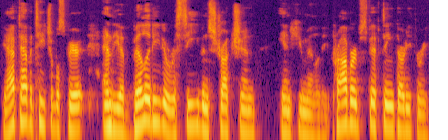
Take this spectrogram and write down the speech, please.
You have to have a teachable spirit and the ability to receive instruction in humility. Proverbs 15:33.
